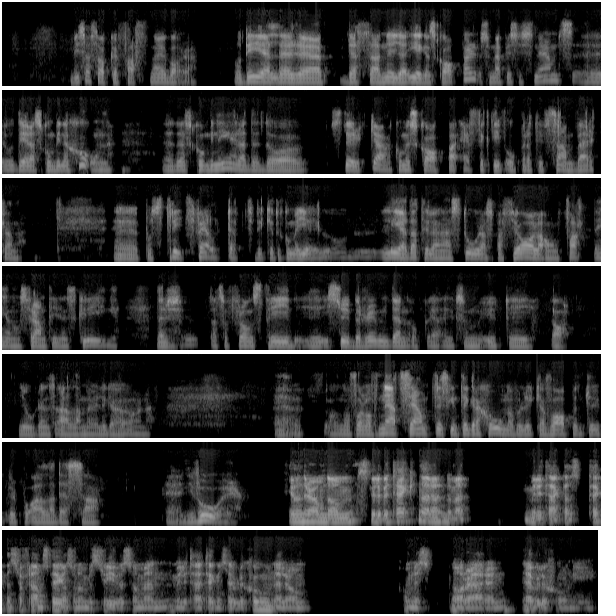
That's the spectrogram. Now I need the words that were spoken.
Vissa saker fastnar ju bara. Och det gäller eh, dessa nya egenskaper som jag precis nämnt eh, och deras kombination. Eh, deras kombinerade då styrka kommer skapa effektiv operativ samverkan på stridsfältet vilket kommer leda till den här stora spatiala omfattningen hos framtidens krig. Där, alltså från strid i cyberrymden och liksom ute i ja, jordens alla möjliga hörn. Eh, någon form av nätcentrisk integration av olika vapentyper på alla dessa eh, nivåer. Jag undrar om de skulle beteckna de här militärtekniska framstegen som de beskriver som en militärteknisk revolution eller om, om det snarare är en evolution i,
